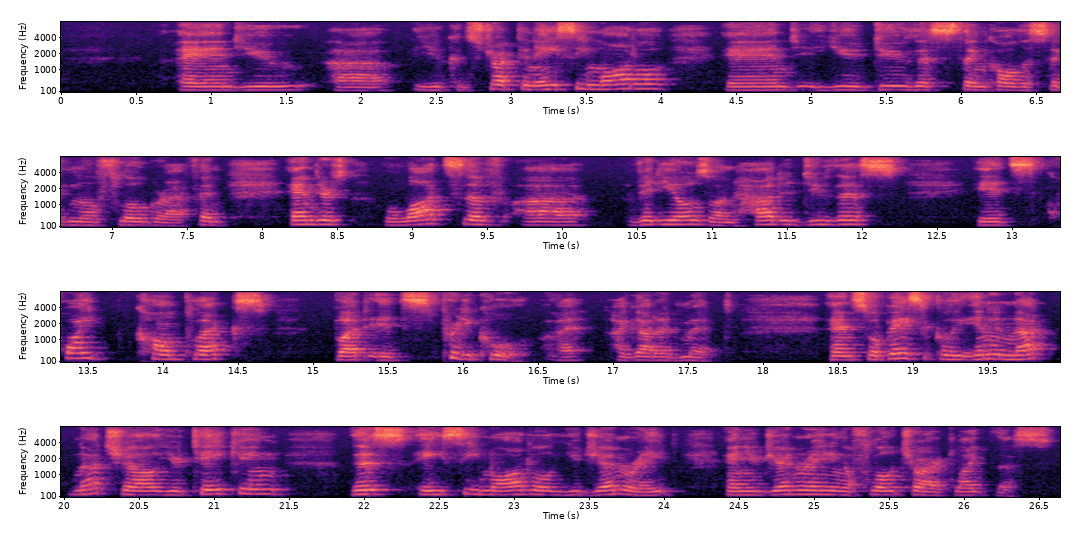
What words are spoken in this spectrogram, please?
and you uh, you construct an AC model and you do this thing called the signal flow graph. And and there's lots of uh, videos on how to do this. It's quite complex, but it's pretty cool. I, I got to admit. And so basically, in a nut, nutshell, you're taking this AC model you generate and you're generating a flow chart like this.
